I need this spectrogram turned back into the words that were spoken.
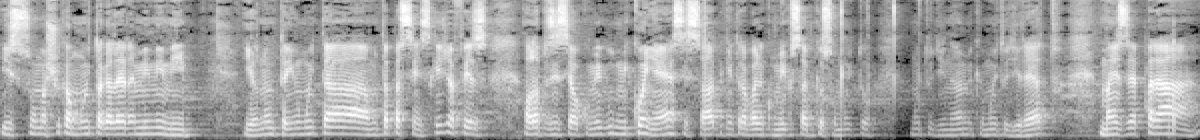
isso machuca muito a galera mimimi. E eu não tenho muita, muita paciência. Quem já fez aula presencial comigo me conhece, sabe? Quem trabalha comigo sabe que eu sou muito, muito dinâmico, muito direto. Mas é para,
